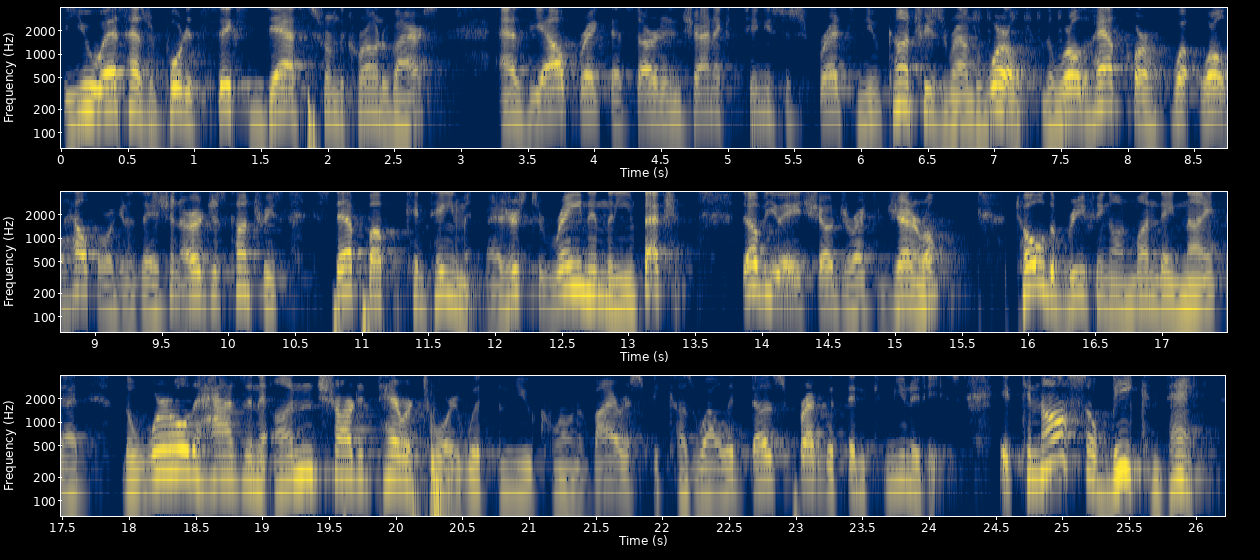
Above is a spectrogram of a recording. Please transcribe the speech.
The U.S. has reported six deaths from the coronavirus as the outbreak that started in China continues to spread to new countries around the world. The World Health, World Health Organization urges countries to step up containment measures to rein in the infection. WHO Director General told the briefing on Monday night that the world has an uncharted territory with the new coronavirus because while it does spread within communities, it can also be contained.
